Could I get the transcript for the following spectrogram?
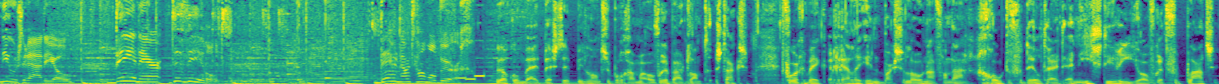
Nieuwsradio. BNR De Wereld. Bernard Hammelburg. Welkom bij het beste binnenlandse programma over het buitenland. Straks. Vorige week rellen in Barcelona. Vandaag grote verdeeldheid en hysterie over het verplaatsen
